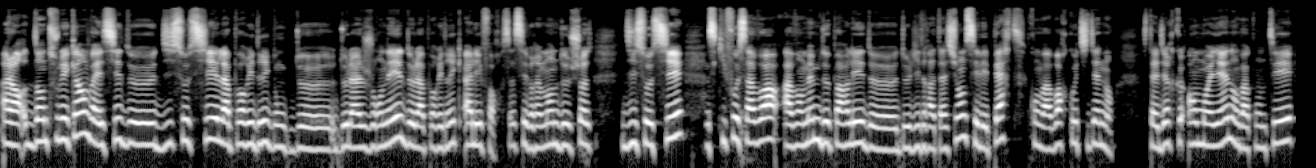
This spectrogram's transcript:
Alors, dans tous les cas, on va essayer de dissocier l'apport hydrique donc de, de la journée de l'apport hydrique à l'effort. Ça, c'est vraiment deux choses dissociées. Ce qu'il faut savoir, avant même de parler de, de l'hydratation, c'est les pertes qu'on va avoir quotidiennement. C'est-à-dire qu'en moyenne, on va compter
